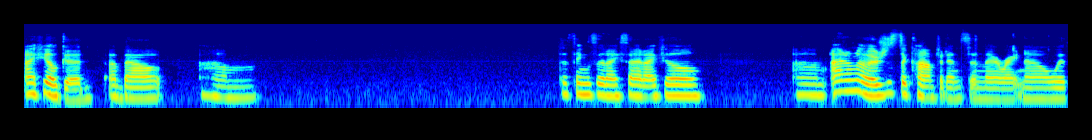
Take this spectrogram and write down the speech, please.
I feel good about um the things that I said. I feel um I don't know, there's just a confidence in there right now with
